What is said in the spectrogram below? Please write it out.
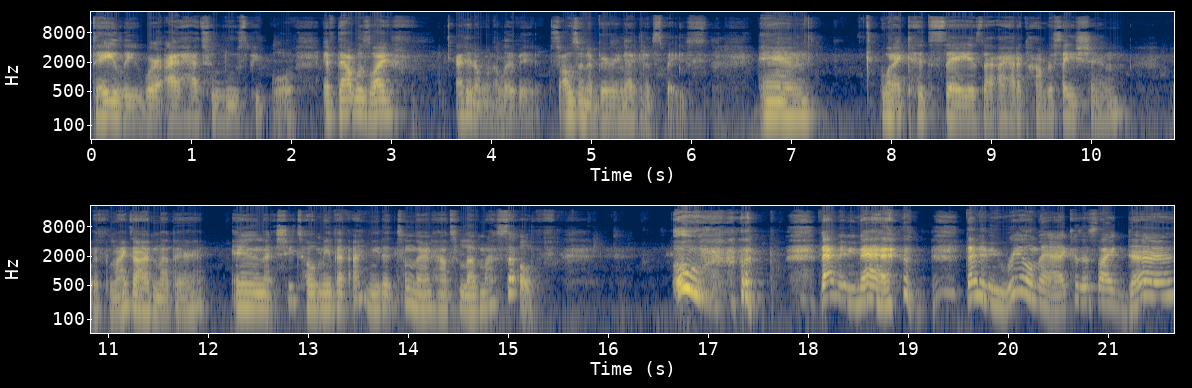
daily where I had to lose people. If that was life I didn't want to live it. So I was in a very negative space. And what I could say is that I had a conversation with my godmother, and she told me that I needed to learn how to love myself. Ooh, that made me mad. that made me real mad because it's like, duh.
